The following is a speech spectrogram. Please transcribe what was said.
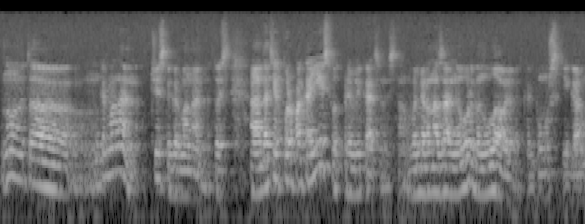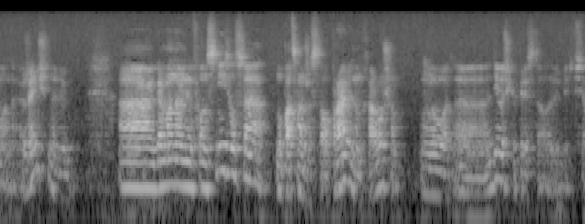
Ну, это гормонально, чисто гормонально. То есть а, до тех пор, пока есть вот привлекательность, там, вомероназальный орган улавливает как бы мужские гормоны. Женщина любит. А, гормональный фон снизился, ну, пацан же стал правильным, хорошим. Ну, вот, а, девочка перестала любить, все.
